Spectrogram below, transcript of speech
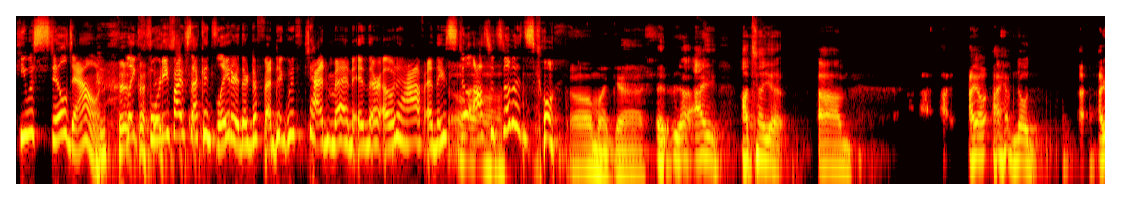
He was still down. Like 45 seconds later, they're defending with 10 men in their own half and they still, Austin still didn't score. Oh my gosh. Uh, I I'll tell you, um, I, I I have no, I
